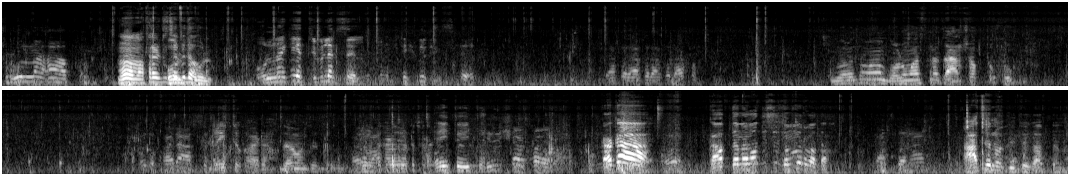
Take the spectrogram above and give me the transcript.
ফুল না হাফ মামা মাথাটা একটু চেপে দাও। ফুল নাকি ট্রিপল এক্সেল রাখো রাখো রাখো রাখো। কি বলতো আমার বড় মাছ না জান শক্ত খুব। ওই তো এই তো এই তো। কাকা আছে নদীতে কাটতে না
